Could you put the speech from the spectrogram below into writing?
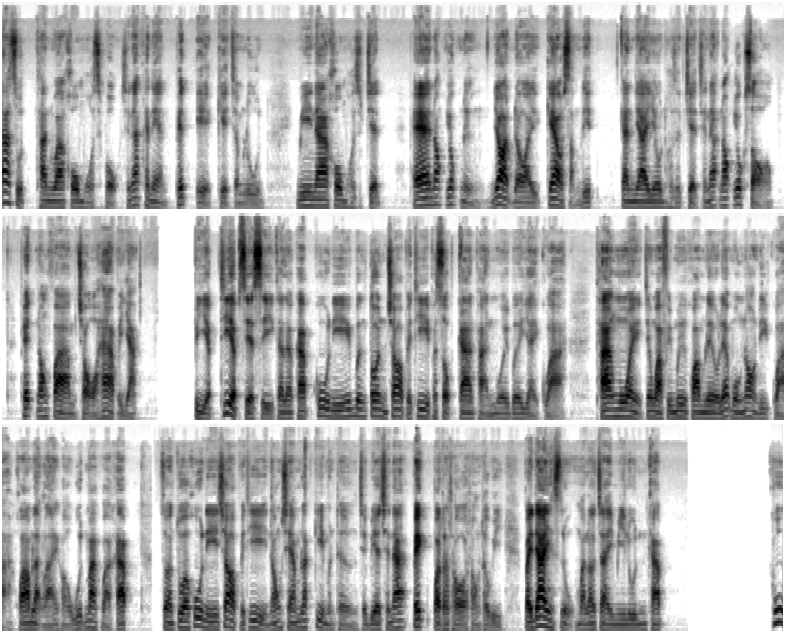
ล่าสุดธันวาคม 66 ชนะคะแนนเพชรเอกเกตจำรูน มีนาคม 67 แพ้นอกยก1ยอดดอยแก้วสำลิด กันยายน 67 ชนะน็อกยก 2 เพชรน้องฟาร์มชอ5ไปยักษ์เปรียบเทียบเสียสีกันแล้วครับ คู่นี้เบื้องต้นชอบไปที่ประสบการณ์ผ่านมวยเบอร์ใหญ่กว่า ทางมวยจังหวะฝีมือความเร็วและวงนอกดีกว่า ความหลากหลายของวุธมากกว่าครับส่วนตัวคู่นี้ชอบไปที่น้องแชมป์ลักกี้บันเทิงจะเบียชนะเป็กปตททองทวี ไปได้สนุกมันแล้วใจมีลุ้นครับคู่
